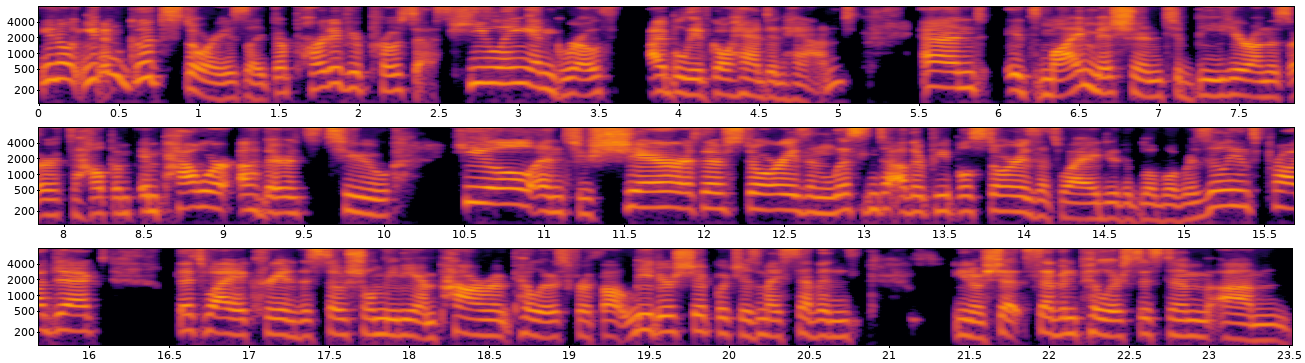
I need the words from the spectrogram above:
you know even good stories like they're part of your process. Healing and growth i believe go hand in hand and it's my mission to be here on this earth to help empower others to heal and to share their stories and listen to other people's stories. That's why I do the Global Resilience Project. That's why I created the social media empowerment pillars for thought leadership, which is my seven, you know, seven pillar system um,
